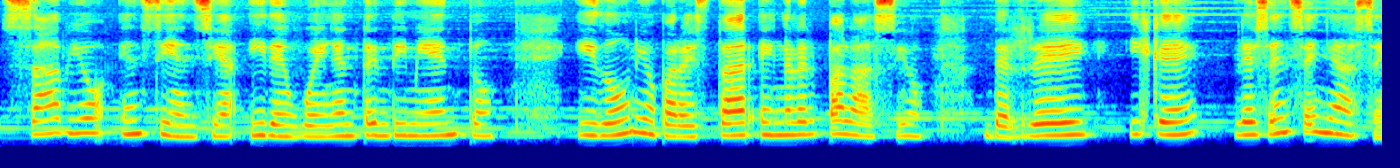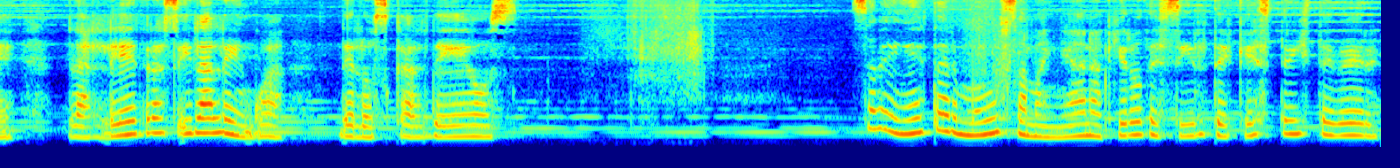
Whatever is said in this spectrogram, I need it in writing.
sabio en ciencia y de buen entendimiento, idóneo para estar en el palacio del rey y que les enseñase las letras y la lengua de los caldeos. Saben, esta hermosa mañana quiero decirte que es triste ver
